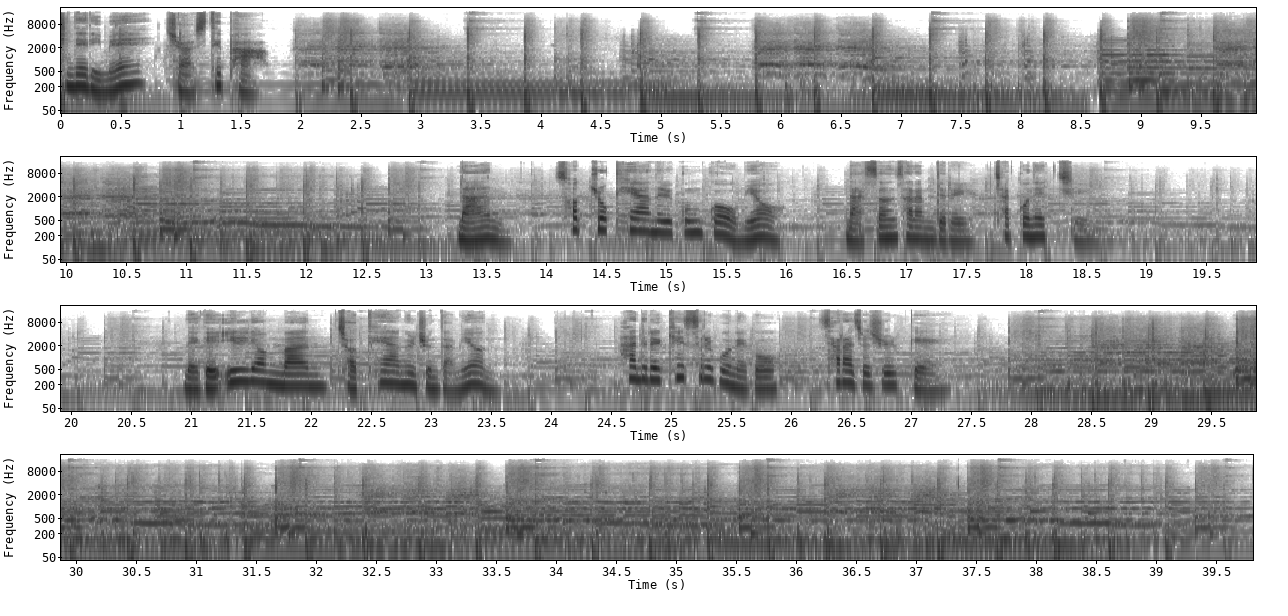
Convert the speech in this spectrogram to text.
신혜림의 Just Pop 난 서쪽 해안을 꿈꿔오며 낯선 사람들을 찾곤 했지. 내게 1년만 저 태양을 준다면 하늘에 키스를 보내고 사라져 줄게.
